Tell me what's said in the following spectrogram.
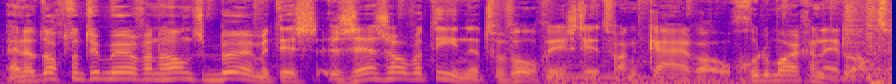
En het ochtendhumeur van Hans Beum. Het is 6 over 10. Het vervolg is dit van Caro. Goedemorgen Nederland.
